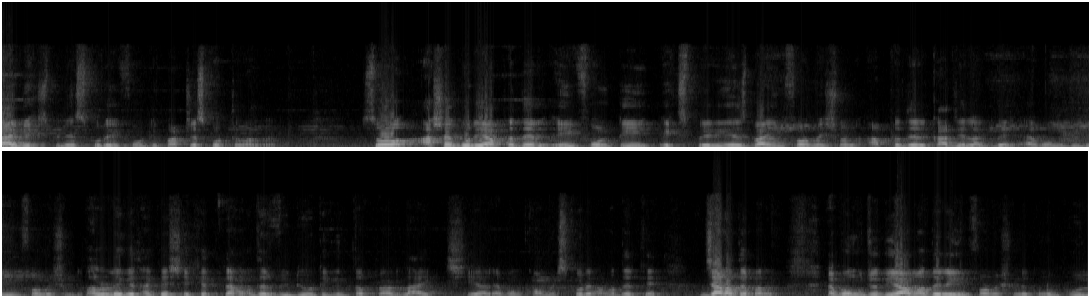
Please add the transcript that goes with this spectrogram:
লাইভ এক্সপিরিয়েন্স করে এই ফোনটি পারচেস করতে পারবেন। সো আশা করি আপনাদের এই ফোনটি এক্সপিরিয়েন্স বা ইনফরমেশন আপনাদের কাজে লাগবে এবং যদি ইনফরমেশন ভালো লেগে থাকে, সেক্ষেত্রে আমাদের ভিডিওটি কিন্তু আপনারা লাইক শেয়ার এবং কমেন্টস করে আমাদেরকে জানাতে পারেন। এবং যদি আমাদের এই ইনফরমেশনে কোনো ভুল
